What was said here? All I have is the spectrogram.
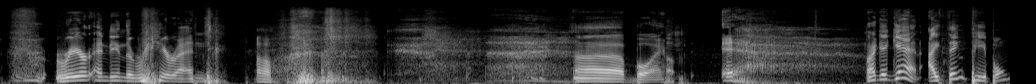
rear ending the rear end? Oh. Uh, boy. like again, I think people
